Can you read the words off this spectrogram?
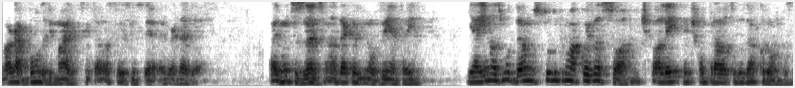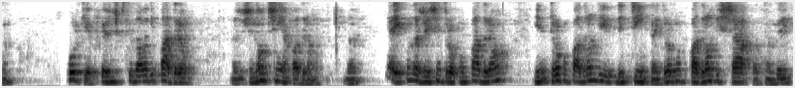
Vagabunda demais, então, vou ser sincero, é verdade essa. Faz muitos anos, na década de 90 aí. E aí nós mudamos tudo para uma coisa só. Eu te falei que a gente comprava tudo da Cronos, né? Por quê? Porque a gente precisava de padrão. A gente não tinha padrão, né? E aí quando a gente entrou com padrão, entrou com padrão de, de tinta, entrou com padrão de chapa também.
